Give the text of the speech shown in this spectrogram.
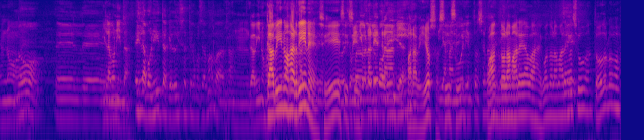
No. No, el de... Isla Bonita. Isla Bonita, que lo hizo este, ¿cómo se llamaba? mm, Gavinos Gavino Jardines. Jardines, sí, sí, sí. Me dio la Fue letra a Bodilla. mí. Maravilloso, Y a sí, Manuel sí. y entonces la Cuando la marea baje, cuando la marea Sí. suba, todos los,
